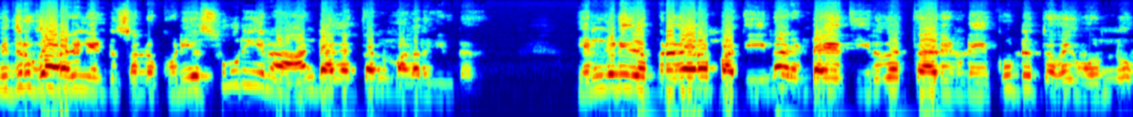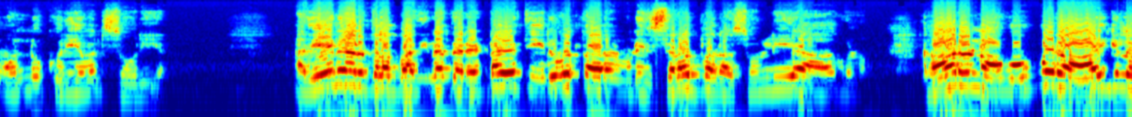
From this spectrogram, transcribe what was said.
பிதிருகாரகன் என்று சொல்லக்கூடிய சூரியன் ஆண்டாகத்தான் மலர்கின்றது. எண்கணித பிரகாரம் பாத்தீங்கன்னா ரெண்டாயிரத்தி இருபத்தி ஆறினுடைய கூட்டுத்தொகை ஒண்ணு ஒன்னுக்குரியவன் சூரியன். அதே நேரத்துல பாத்தீங்கன்னா இந்த ரெண்டாயிரத்தி இருபத்தி ஆறினுடைய சிறப்பை நான் சொல்லியே ஆகணும். காரணம் ஒவ்வொரு ஆங்கில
